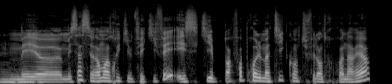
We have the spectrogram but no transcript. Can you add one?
Mhm. Mais, euh, mais ça, c'est vraiment un truc qui me fait kiffer. Et ce qui est parfois problématique quand tu fais l'entrepreneuriat,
